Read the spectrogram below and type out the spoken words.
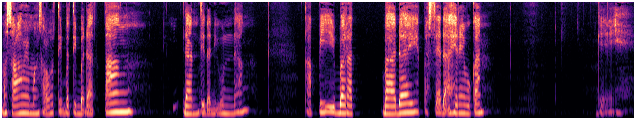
Masalah memang selalu tiba-tiba datang dan tidak diundang. Tapi ibarat badai pasti ada akhirnya bukan? Oke. Okay.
